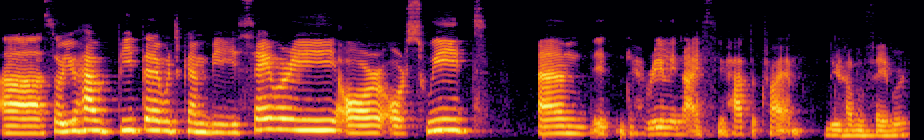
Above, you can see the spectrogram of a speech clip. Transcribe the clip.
Uh, so you have pite, which can be savory or or sweet, and it, they're really nice. You have to try them. Do you have a favorite?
